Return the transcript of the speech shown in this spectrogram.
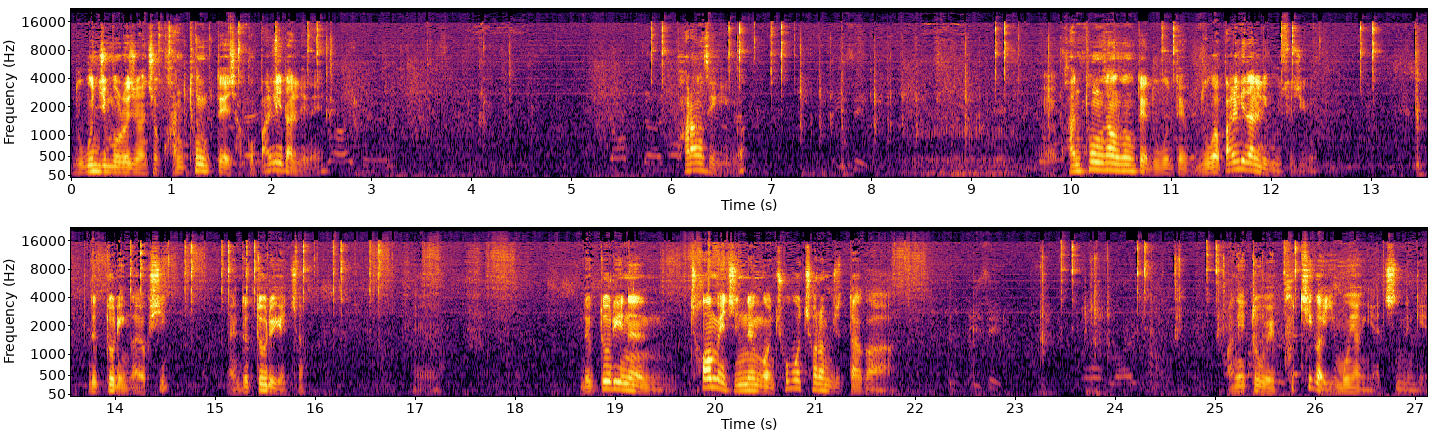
누군지 모르지만 저 관통 때 자꾸 빨리 달리네. 파랑색인가? 관통 상승 때 누구 때 누가 빨리 달리고 있어 지금? 늑돌인가 역시? 네, 늑돌이겠죠. 예. 늑돌이는 처음에 짓는 건 초보처럼 짓다가 아니 또 왜 푸티가 이 모양이야 짓는 게?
